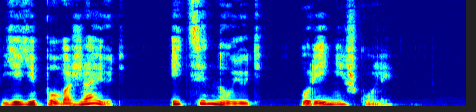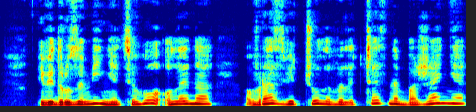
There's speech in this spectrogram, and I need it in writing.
її поважають і цінують у рідній школі. І від розуміння цього Олена враз відчула величезне бажання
